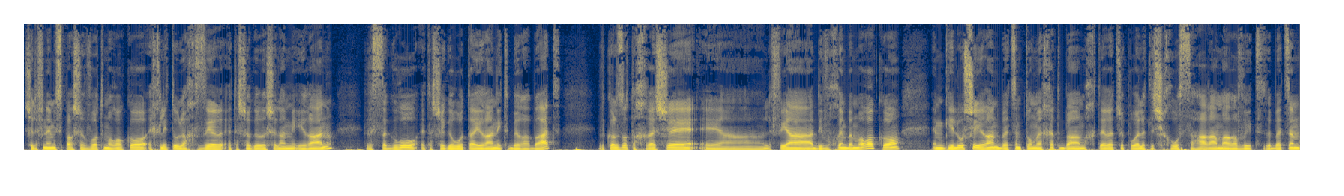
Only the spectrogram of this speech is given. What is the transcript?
שלפני מספר שבועות מרוקו החליטו להחזיר את השגריר שלה מאיראן, וסגרו את השגרירות האיראנית ברבת, וכל זאת אחרי שלפי הדיווחים במרוקו, הם גילו שאיראן בעצם תומכת במחתרת שפועלת לשחרור סהרה המערבית. זה בעצם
